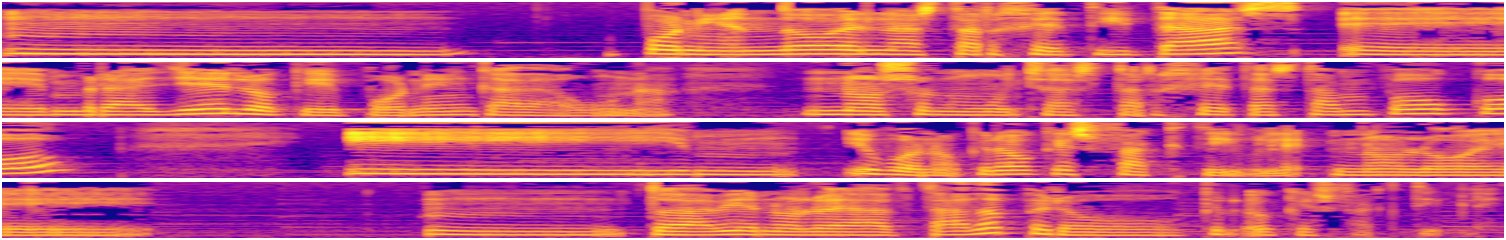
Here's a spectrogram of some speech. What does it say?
Mm, poniendo en las tarjetitas eh, en braille lo que pone en cada una. No son muchas tarjetas tampoco. Y, bueno, creo que es factible. No lo he. Mm, todavía no lo he adaptado, pero creo que es factible.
